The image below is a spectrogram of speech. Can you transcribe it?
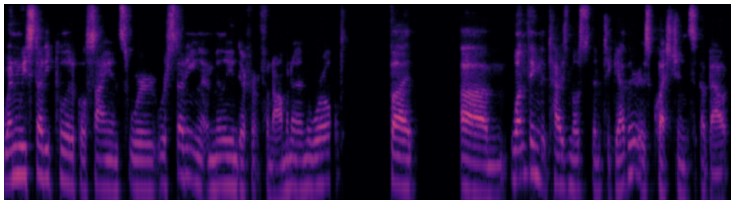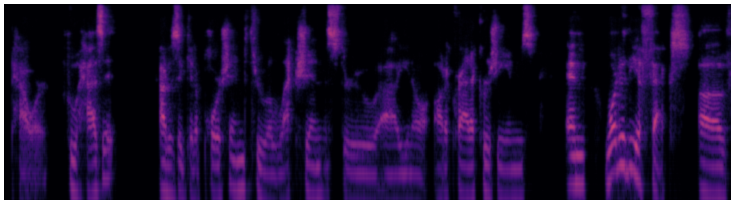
when we study political science, we're we're studying a million different phenomena in the world, but um, one thing that ties most of them together is questions about power. Who has it? How does it get apportioned through elections, through uh, you know autocratic regimes, and what are the effects of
